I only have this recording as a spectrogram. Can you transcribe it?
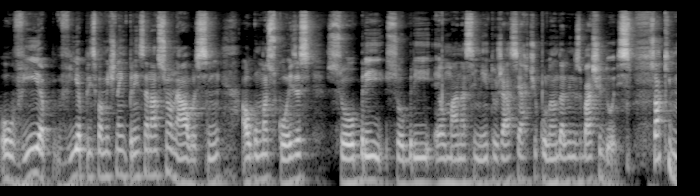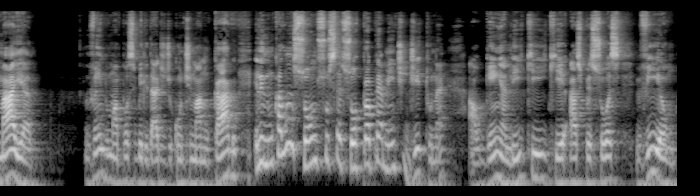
ouvia, via principalmente na imprensa nacional, assim, algumas coisas sobre sobre Elmar Nascimento já se articulando ali nos bastidores. Só que Maia vendo uma possibilidade de continuar no cargo, ele nunca lançou um sucessor propriamente dito, né? Alguém ali que, que as pessoas viam,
